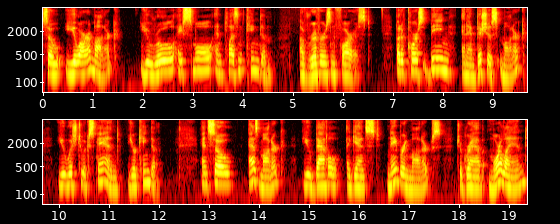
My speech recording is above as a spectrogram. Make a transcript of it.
So you are a monarch, you rule a small and pleasant kingdom of rivers and forest. But of course, being an ambitious monarch, you wish to expand your kingdom. And so, as monarch, you battle against neighboring monarchs to grab more land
